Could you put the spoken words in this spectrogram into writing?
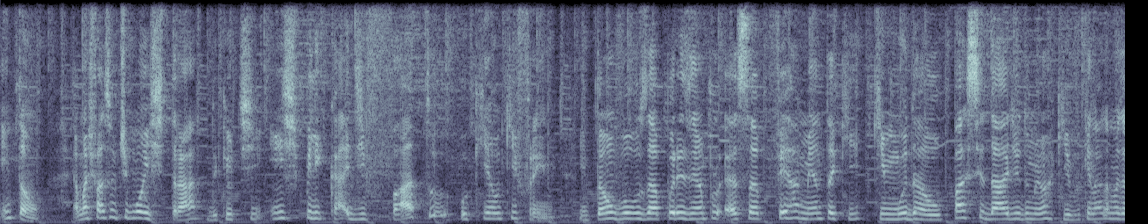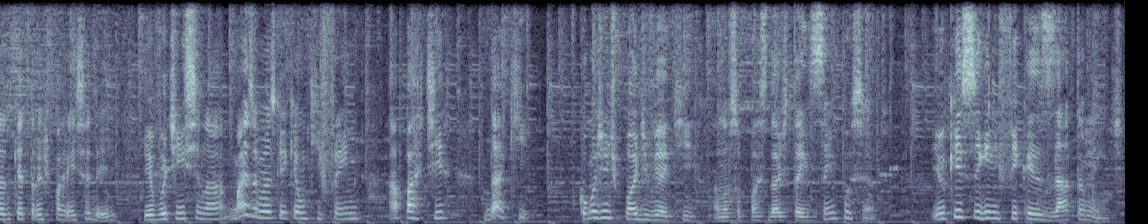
Então, é mais fácil eu te mostrar do que eu te explicar de fato o que é o keyframe. Então vou usar, por exemplo, essa ferramenta aqui que muda a opacidade do meu arquivo, que nada mais é do que a transparência dele. E eu vou te ensinar mais ou menos o que é um keyframe a partir daqui. Como a gente pode ver aqui, a nossa opacidade está em 100%. E o que isso significa exatamente?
